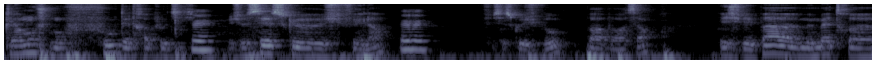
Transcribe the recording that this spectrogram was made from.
clairement, je m'en fous d'être applaudi. Hmm. Je sais ce que je fais là, Mhm. je sais ce que je vaux par rapport à ça. Et je vais pas me mettre euh,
